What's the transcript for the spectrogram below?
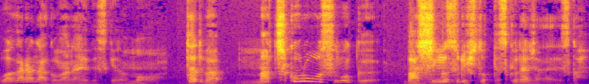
もわからなくはないですけども、例えば、マチコロをすごくバッシングする人って少ないじゃないですか。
